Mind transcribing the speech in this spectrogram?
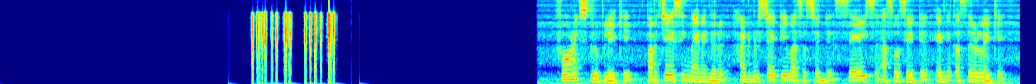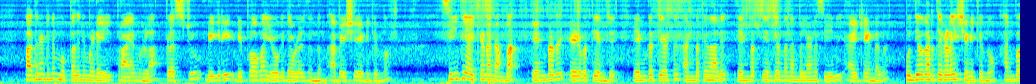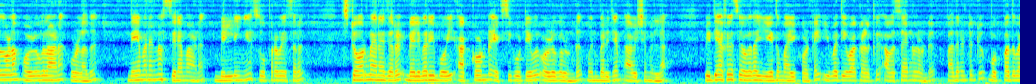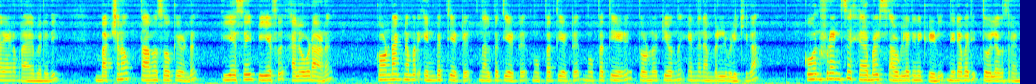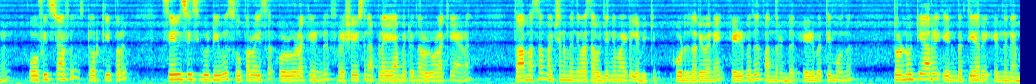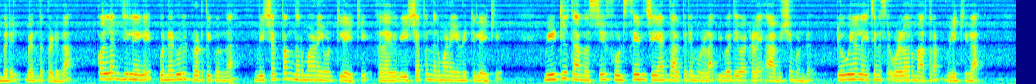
ഫോണിക്സ് ഗ്രൂപ്പിലേക്ക് purchasing manager administrative assistant sales associate എന്നീ തസ്തികകളിലേക്ക് പതിനെട്ടിനും മുപ്പതിനും ഇടയിൽ പ്രായമുള്ള പ്ലസ് ടു ഡിഗ്രി ഡിപ്ലോമ യോഗ്യതകളിൽ നിന്നും അപേക്ഷ ക്ഷണിക്കുന്നു. സി ബി അയക്കേണ്ട നമ്പർ എൺപത് എഴുപത്തിയഞ്ച് എൺപത്തിയെട്ട് അൻപത്തിനാല് എൺപത്തിയഞ്ച് എന്ന നമ്പറിലാണ് സി ബി അയക്കേണ്ടത്. ഉദ്യോഗാർത്ഥികളെ ക്ഷണിക്കുന്നു. അൻപതോളം ഒഴിവുകളാണ് ഉള്ളത്. നിയമനങ്ങൾ സ്ഥിരമാണ്. Billing supervisor store manager delivery boy account executive ഒഴിവുകളുണ്ട് മുൻപരിചയം ആവശ്യമില്ല. വിദ്യാഭ്യാസ യോഗ്യത ഏതുമായിക്കോട്ടെ യുവതി യുവാക്കൾക്ക് അവസരങ്ങളുണ്ട്. പതിനെട്ട് ടു മുപ്പത് വരെയാണ് പ്രായപരിധി. ഭക്ഷണവും താമസവും ഉണ്ട് E S I P F അലൗഡാണ് contact number എൺപത്തിയെട്ട് നാൽപ്പത്തിയെട്ട് മുപ്പത്തിയെട്ട് മുപ്പത്തിയേഴ് തൊണ്ണൂറ്റിയൊന്ന് എന്ന നമ്പറിൽ വിളിക്കുക. കോൺഫിഡൻസ് ഹെർബൽസ് ഔട്ട്ലെറ്റിന് കീഴിൽ നിരവധി തൊഴിലവസരങ്ങൾ. Office staff store keeper sales executive supervisor ഒഴിവുകളൊക്കെ ഉണ്ട്. ഫ്രഷേഴ്സിന് അപ്ലൈ ചെയ്യാൻ പറ്റുന്ന ഒഴിവുകളൊക്കെയാണ്. താമസം ഭക്ഷണം എന്നിവ സൗജന്യമായിട്ട് ലഭിക്കും. കൂടുതൽ അറിവാനായി എഴുപത് പന്ത്രണ്ട് എഴുപത്തി മൂന്ന് തൊണ്ണൂറ്റിയാറ് എൺപത്തിയാറ് എന്ന നമ്പറിൽ ബന്ധപ്പെടുക. കൊല്ലം ജില്ലയിലെ പുനരൂരിൽ പ്രവർത്തിക്കുന്ന വിശപ്പം നിർമ്മാണ യൂണിറ്റിലേക്ക് അതായത് വിശപ്പം നിർമ്മാണ യൂണിറ്റിലേക്ക് വീട്ടിൽ താമസിച്ച് ഫുഡ് സെയിൽ ചെയ്യാൻ താല്പര്യമുള്ള യുവതിവാക്കളെ ആവശ്യമുണ്ട്. ടു വീലർ ലൈസൻസ് ഉള്ളവർ മാത്രം വിളിക്കുക.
